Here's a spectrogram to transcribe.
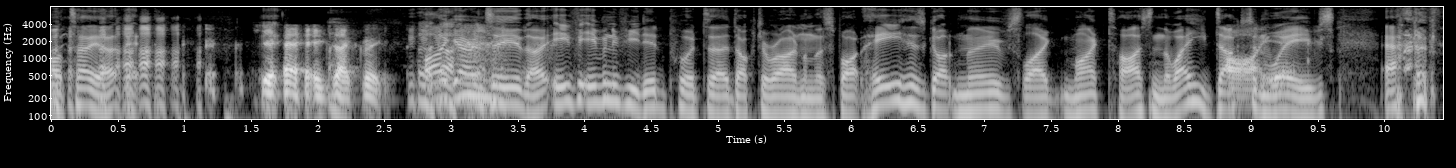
I'll tell you yeah, exactly. I guarantee you though if, even if you did put uh, Dr Ryan on the spot he has got moves like Mike Tyson the way he ducks Oh, and yeah. weaves out of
